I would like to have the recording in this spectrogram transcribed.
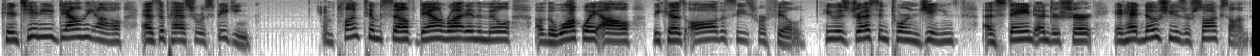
continued down the aisle as the pastor was speaking, and plunked himself down right in the middle of the walkway aisle because all the seats were filled. He was dressed in torn jeans, a stained undershirt, and had no shoes or socks on.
